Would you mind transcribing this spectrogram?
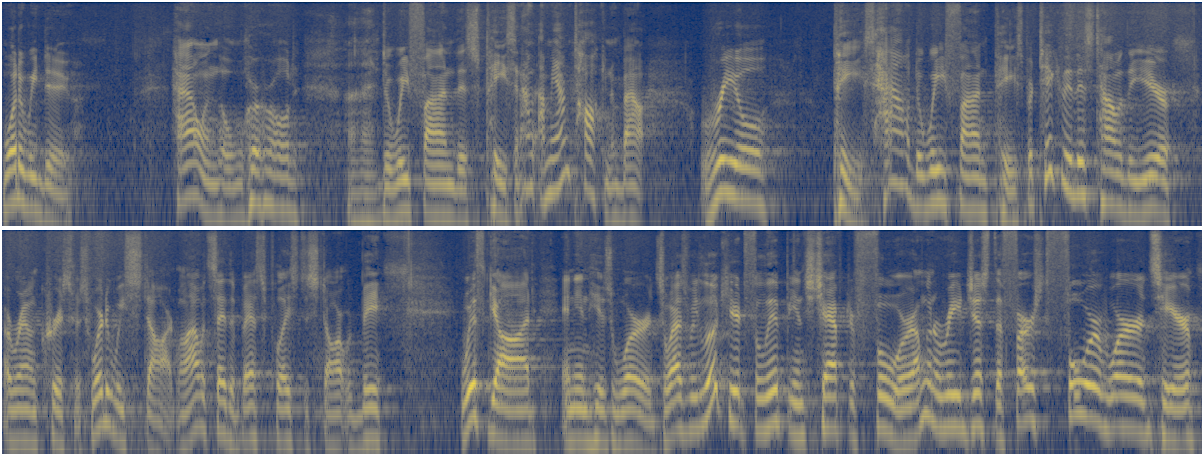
what do we do? How in the world uh, do we find this peace? And I, I mean, I'm talking about real peace. How do we find peace, particularly this time of the year around Christmas? Where do we start? Well, I would say the best place to start would be with God and in His Word. So, as we look here at Philippians chapter 4, I'm going to read just the first four words here.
